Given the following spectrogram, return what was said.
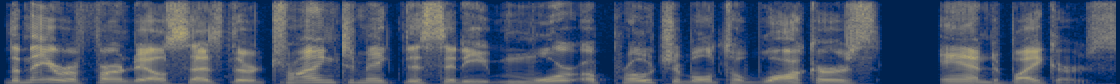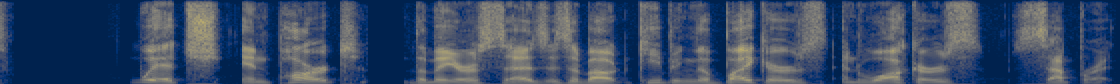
the mayor of Ferndale says they're trying to make the city more approachable to walkers and bikers, which, in part, the mayor says is about keeping the bikers and walkers separate.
